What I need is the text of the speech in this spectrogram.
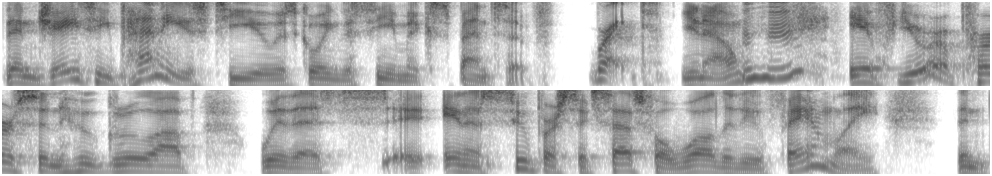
then JC Penney's to you is going to seem expensive. Right. You know, hmm if you're a person who grew up with a in a super successful, well-to-do family, then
